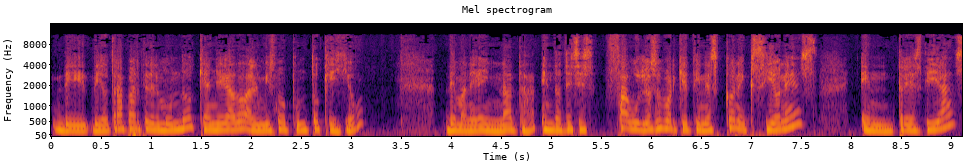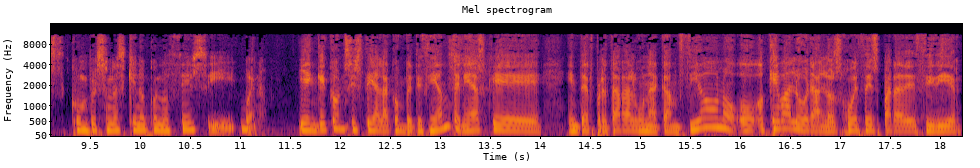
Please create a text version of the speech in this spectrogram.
de, de otra parte del mundo que han llegado al mismo punto que yo de manera innata. Entonces es fabuloso porque tienes conexiones en tres días con personas que no conoces y bueno. ¿Y en qué consistía la competición? ¿Tenías que interpretar alguna canción o, qué valoran los jueces para decidir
